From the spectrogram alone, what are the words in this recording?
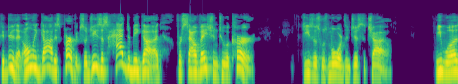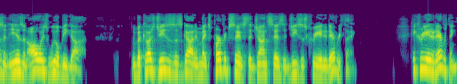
could do that. Only God is perfect. So Jesus had to be God for salvation to occur. Jesus was more than just a child. He was and is and always will be God. And because Jesus is God, it makes perfect sense that John says that Jesus created everything. He created everything.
